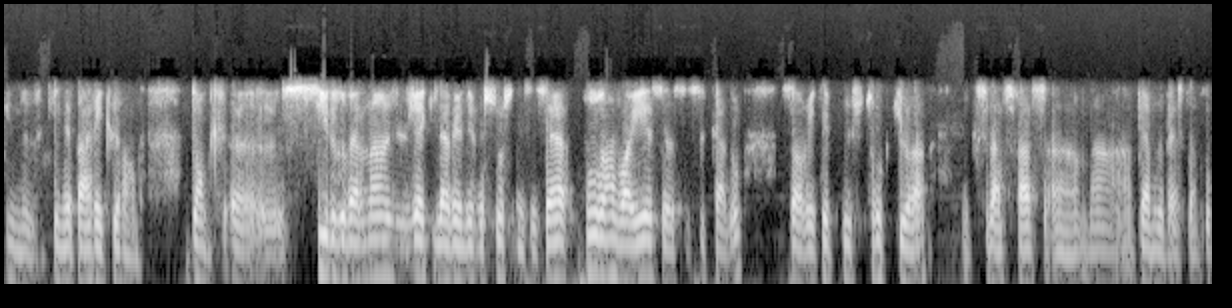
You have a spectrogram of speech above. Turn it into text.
qui ne- qui n'est pas récurrente. Donc, euh, si le gouvernement jugeait qu'il avait les ressources nécessaires pour envoyer ce, ce- ce cadeau, ça aurait été plus structurant et que cela se fasse en, en, en termes de baisse d'impôts.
